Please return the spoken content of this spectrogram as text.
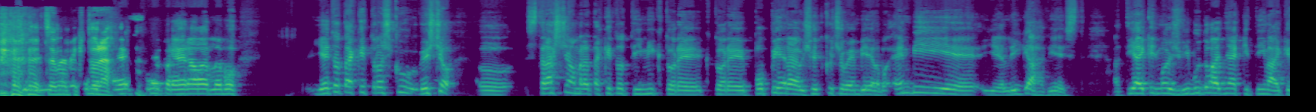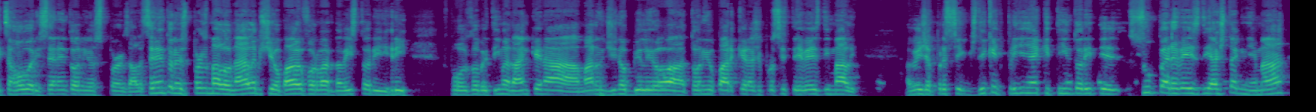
Chceme Viktora. Chceme prehrávať, lebo je to také trošku, vieš čo, uh, strašne mám rád takéto týmy, ktoré, ktoré popierajú všetko, čo v NBA, lebo NBA je, je liga hviezd. A ty aj keď môžeš vybudovať nejaký tým, aj keď sa hovorí San Antonio Spurs, ale San Antonio Spurs malo najlepšieho power forwarda v histórii hry podobe týma Duncana a Manu Ginobilio a Tonio Parkera, že proste tie hviezdy mali. A vieš, a proste vždy, keď príde nejaký tým, ktorý tie super hviezdy až tak nemá,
